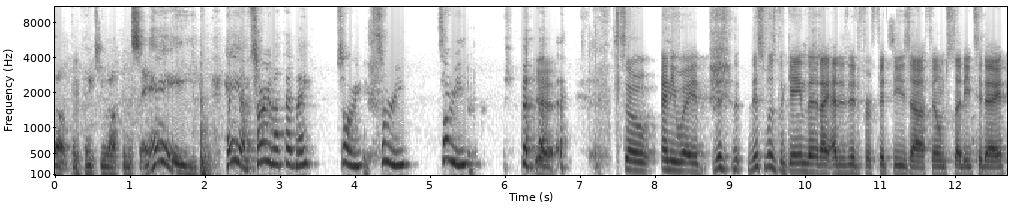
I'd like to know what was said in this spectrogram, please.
they'll, they'll pick you up and say, "Hey, hey, I'm sorry about that, mate. Sorry, sorry, sorry." yeah. So anyway, this this was the game that I edited for Fitzy's uh, film study today.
